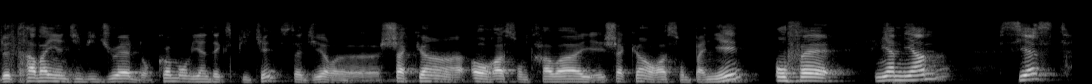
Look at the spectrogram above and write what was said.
de travail individuel, donc comme on vient d'expliquer, c'est-à-dire euh, chacun aura son travail et chacun aura son panier. On fait miam miam, sieste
